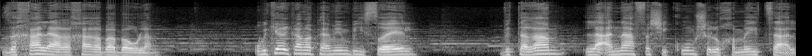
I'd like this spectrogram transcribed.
זכה להערכה רבה בעולם. הוא ביקר כמה פעמים בישראל ותרם לענף השיקום של לוחמי צה"ל.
